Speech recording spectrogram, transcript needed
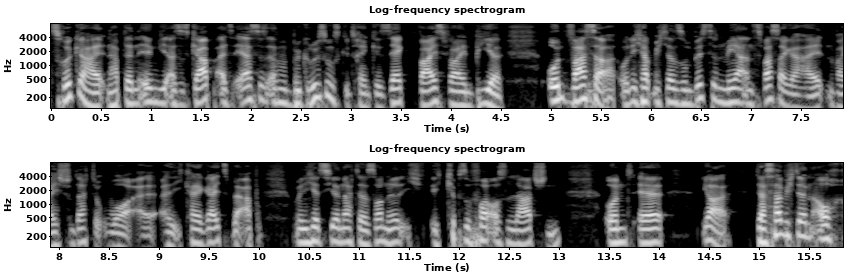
zurückgehalten und habe dann irgendwie, also es gab als erstes erstmal Begrüßungsgetränke, Sekt, Weißwein, Bier und Wasser. Und ich habe mich dann so ein bisschen mehr ans Wasser gehalten, weil ich schon dachte, boah, also ich kann ja gar nichts mehr ab. Und wenn ich jetzt hier nach der Sonne, ich, ich kipp sofort aus dem Latschen. Und äh, ja, das habe ich dann auch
